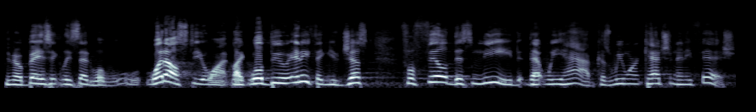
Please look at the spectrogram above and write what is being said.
you know, basically said, well, what else do you want? Like, we'll do anything. You've just fulfilled this need that we have because we weren't catching any fish.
